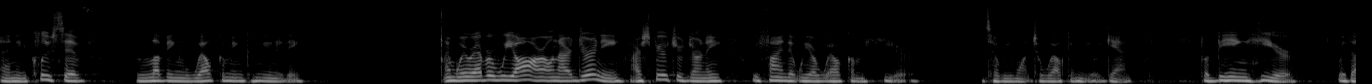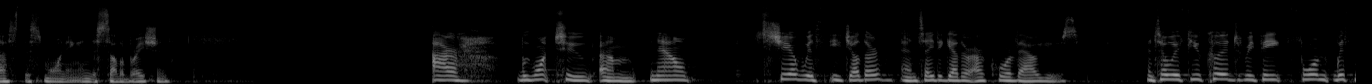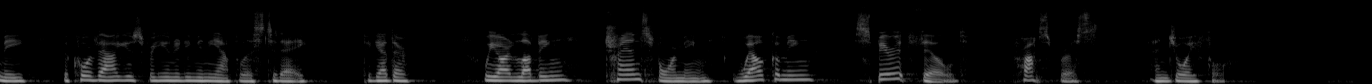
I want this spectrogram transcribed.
an inclusive, loving, welcoming community. And wherever we are on our journey, our spiritual journey, we find that we are welcome here. And so we want to welcome you again for being here with us this morning in this celebration. Our, we want to um, now share with each other and say together our core values. And so, if you could repeat for, with me the core values for Unity Minneapolis today. Together, we are loving, transforming, welcoming, spirit filled, prosperous, and joyful.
